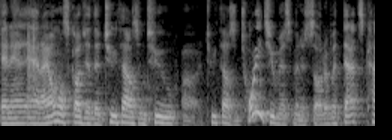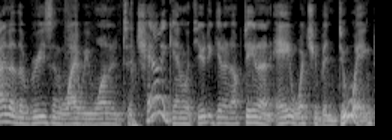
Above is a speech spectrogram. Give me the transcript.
and, and I almost called you the 2002, uh, 2022 Miss Minnesota, but that's kind of the reason why we wanted to chat again with you to get an update on A, what you've been doing.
